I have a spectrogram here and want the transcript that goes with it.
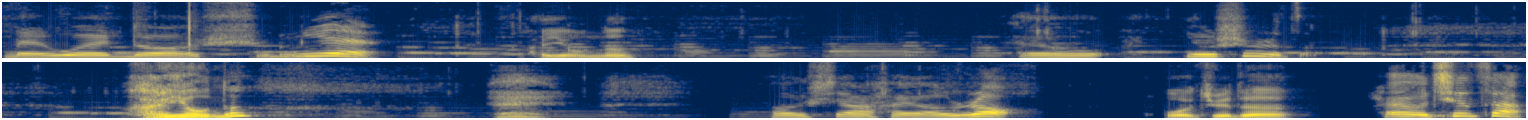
美味的是面，还有呢？还有有柿子，还有呢？好像还有肉，我觉得还有青菜。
